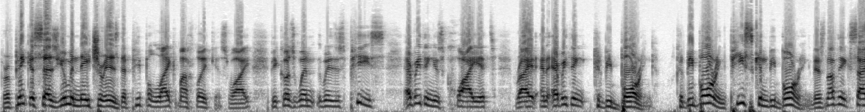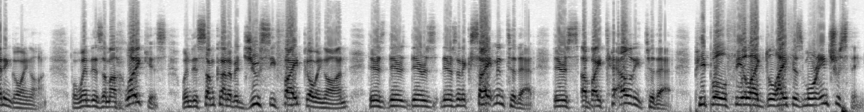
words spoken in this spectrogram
but Rapinkus says human nature is that people like machloikis. Why? Because when, when there's peace, everything is quiet, right? And everything could be boring could be boring. Peace can be boring. There's nothing exciting going on. But when there's a machloikis, when there's some kind of a juicy fight going on, there's there, there's there's an excitement to that. There's a vitality to that. People feel like life is more interesting.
